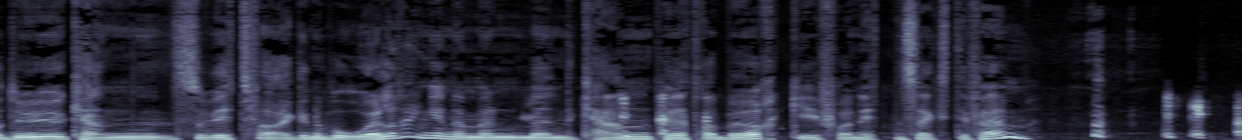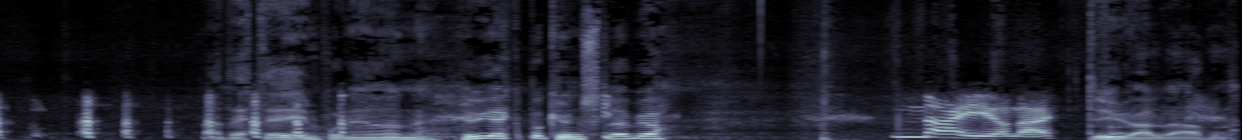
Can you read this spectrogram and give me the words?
Og du kan så vidt fargene på OL-ringene, men, men kan Petra Børk fra 1965? Ja, dette er imponerende. Hun gikk på kunstløp, ja. Nei og nei. Du all verden.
